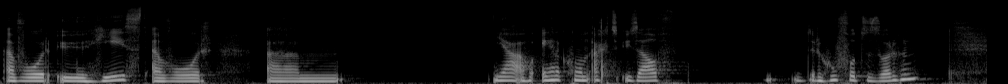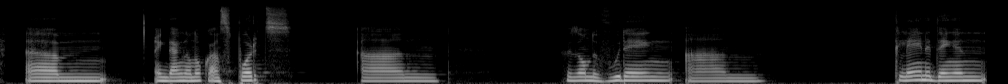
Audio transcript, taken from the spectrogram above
en voor je geest en voor ehm, ja, eigenlijk gewoon echt jezelf er goed voor te zorgen. Um, ik denk dan ook aan sport, aan gezonde voeding, aan kleine dingen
